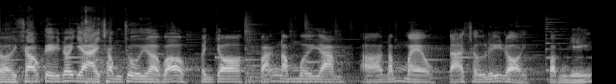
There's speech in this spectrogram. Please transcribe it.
rồi sau khi nó dai xong xuôi rồi phải không? Mình cho khoảng 50 g à, nấm mèo đã xử lý rồi bầm nhuyễn.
